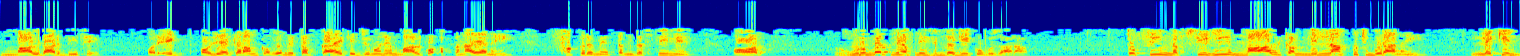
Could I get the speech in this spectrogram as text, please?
مالدار بھی تھے۔ اور ایک اولیاء کرام کا وہ بھی طبقہ ہے کہ جنہوں نے مال کو اپنایا نہیں، فقر میں تندستی میں اور غربت میں اپنی زندگی کو گزارا۔ تو فی نفسی ہی مال کا ملنا کچھ برا نہیں، لیکن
